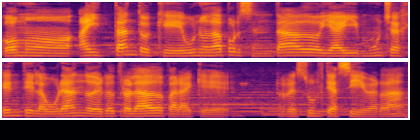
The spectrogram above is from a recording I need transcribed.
cómo hay tanto que uno da por sentado y hay mucha gente laburando del otro lado para que resulte así, ¿verdad?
